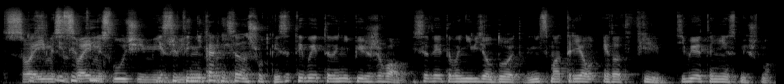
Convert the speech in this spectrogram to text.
Своими, если со своими ты- случаями. Если ты жизни никак не связан с шуткой, если ты бы этого не переживал, если ты этого не видел до этого, не смотрел этот фильм, тебе это не смешно.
